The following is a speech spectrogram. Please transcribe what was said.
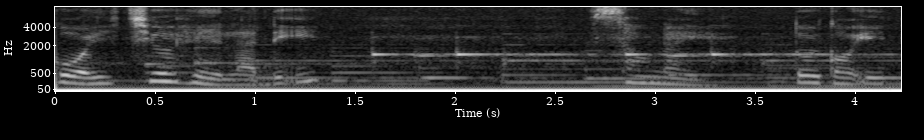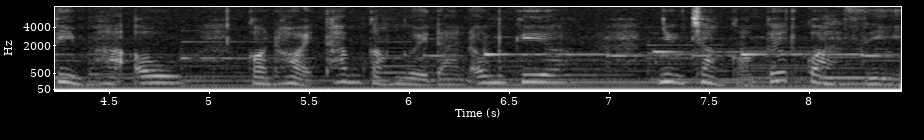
cô ấy chưa hề là đĩ Sau này, tôi có ý tìm Hạ Âu, Còn hỏi thăm cả người đàn ông kia, Nhưng chẳng có kết quả gì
